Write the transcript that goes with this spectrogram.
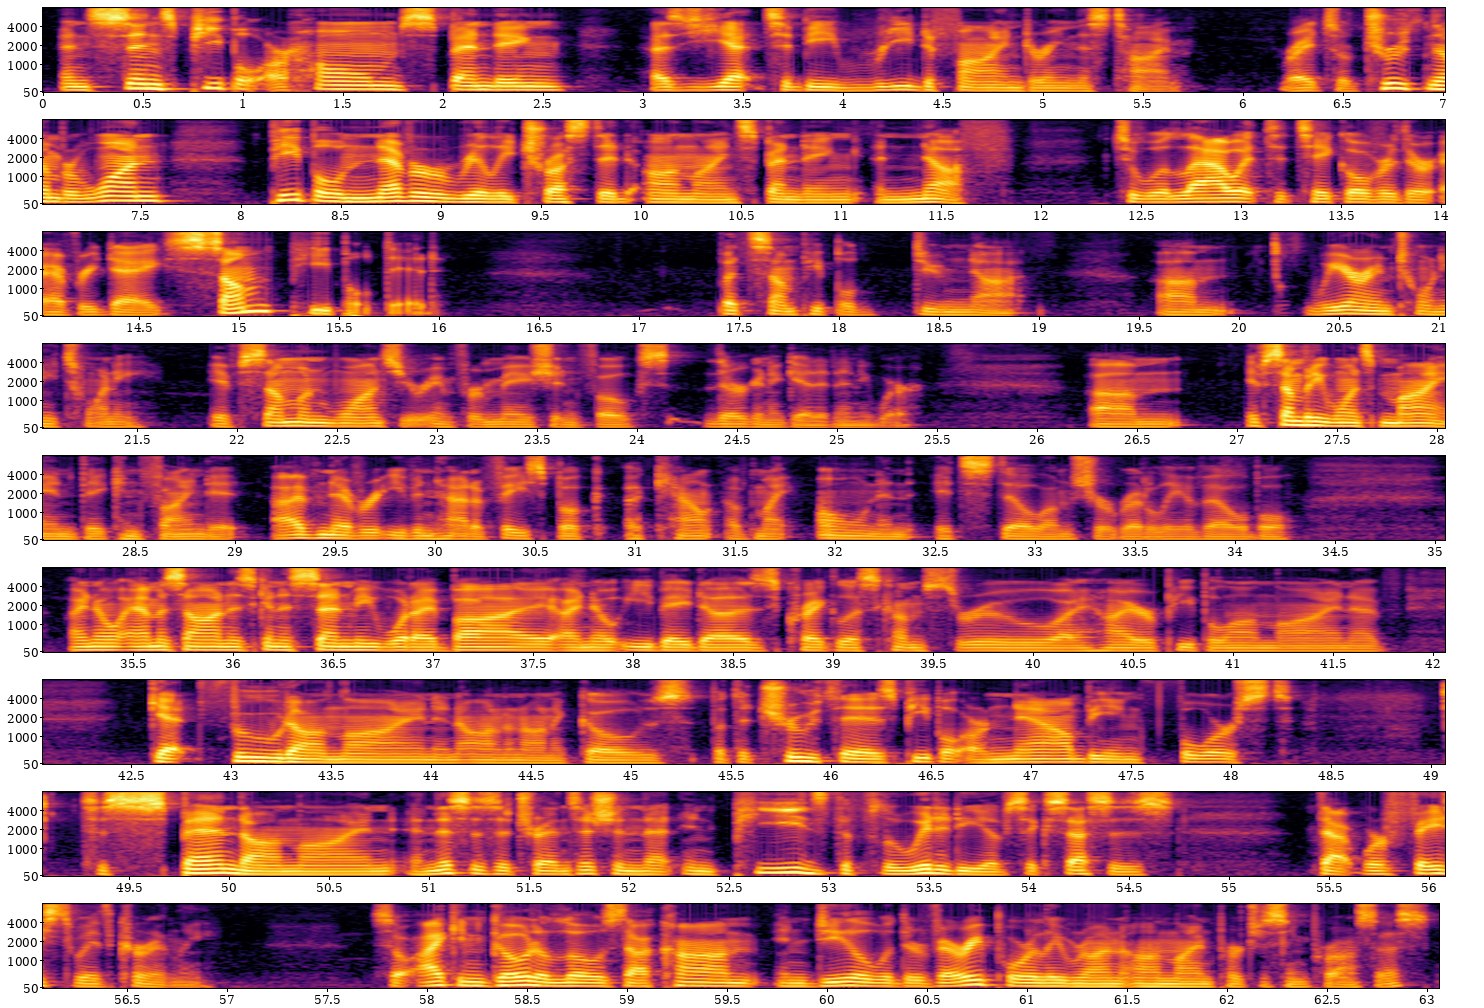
And since people are home, spending has yet to be redefined during this time, right? So, truth number one people never really trusted online spending enough to allow it to take over their everyday. Some people did, but some people do not. Um, we are in 2020 if someone wants your information, folks, they're going to get it anywhere. Um, if somebody wants mine, they can find it. I've never even had a Facebook account of my own, and it's still, I'm sure, readily available. I know Amazon is going to send me what I buy. I know eBay does. Craigslist comes through. I hire people online. I get food online, and on and on it goes. But the truth is, people are now being forced to spend online. And this is a transition that impedes the fluidity of successes that we're faced with currently. So I can go to Lowe's.com and deal with their very poorly run online purchasing process,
